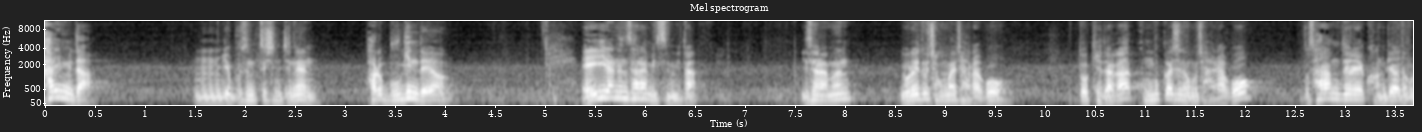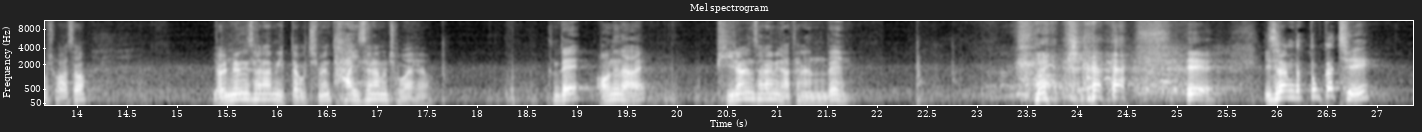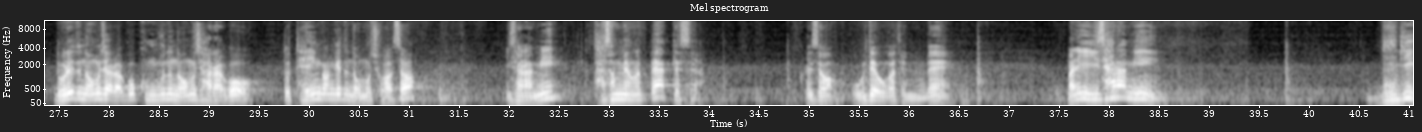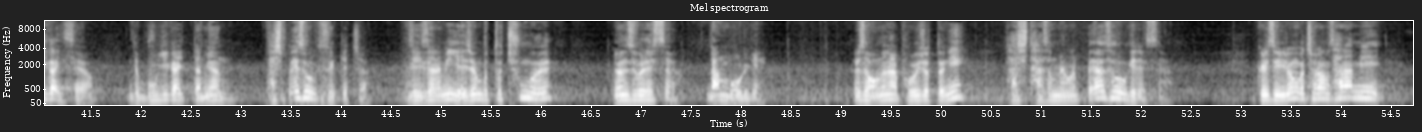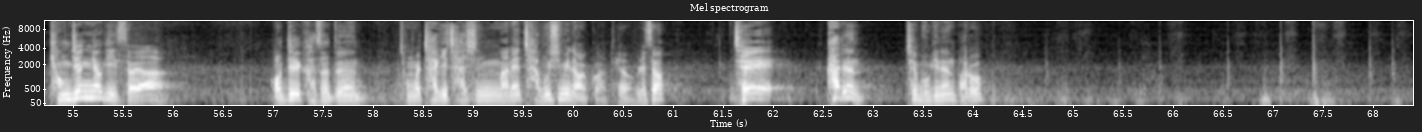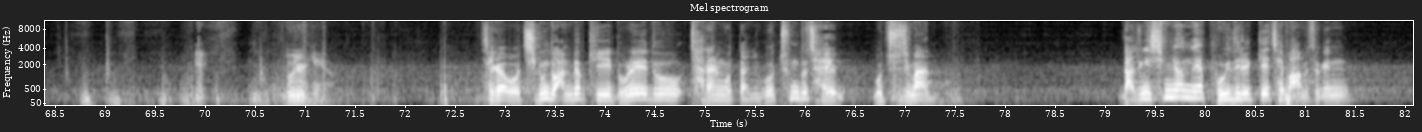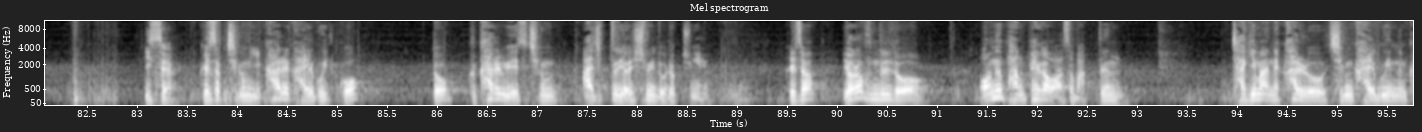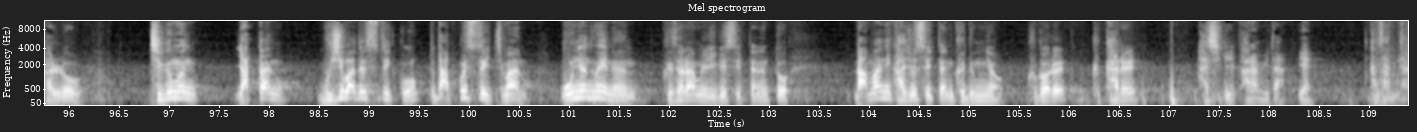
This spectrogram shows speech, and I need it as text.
예. 칼입니다. 음, 이게 무슨 뜻인지는 바로 무기인데요. A라는 사람이 있습니다. 이 사람은 노래도 정말 잘하고 또 게다가 공부까지 너무 잘하고 또 사람들의 관계가 너무 좋아서 10명의 사람이 있다고 치면 다 이 사람을 좋아해요. 근데 어느 날 B라는 사람이 나타났는데 예, 이 사람과 똑같이 노래도 너무 잘하고 공부도 너무 잘하고 또 대인 관계도 너무 좋아서 이 사람이 다섯 명을 빼앗겼어요. 그래서 5대 5가 됐는데 만약에 이 사람이 무기가 있어요. 근데 무기가 있다면 다시 뺏어올 수 있겠죠. 근데 이 사람이 예전부터 춤을 연습을 했어요. 난 모르게. 그래서 어느 날 보여줬더니 다시 다섯 명을 뺏어오게 됐어요. 그래서 이런 것처럼 사람이 경쟁력이 있어야 어딜 가서든 정말 자기 자신만의 자부심이 나올 것 같아요. 그래서 제 칼은, 제 무기는 바로 이 노력이에요. 제가 뭐 지금도 완벽히 노래도 잘하는 것도 아니고 춤도 잘 못 추지만 나중에 10년 후에 보여드릴 게 제 마음속엔 있어요. 그래서 지금 이 칼을 갈고 있고 또 그 칼을 위해서 지금 아직도 열심히 노력 중이에요. 그래서 여러분들도 어느 방패가 와서 막든 자기만의 칼로 지금 갈고 있는 칼로 지금은 약간 무시받을 수도 있고 또 나쁠 수도 있지만 5년 후에는 그 사람을 이길 수 있다는 또 나만이 가질 수 있다는 그 능력 그거를 그 칼을 가시기 바랍니다. 예. 감사합니다.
